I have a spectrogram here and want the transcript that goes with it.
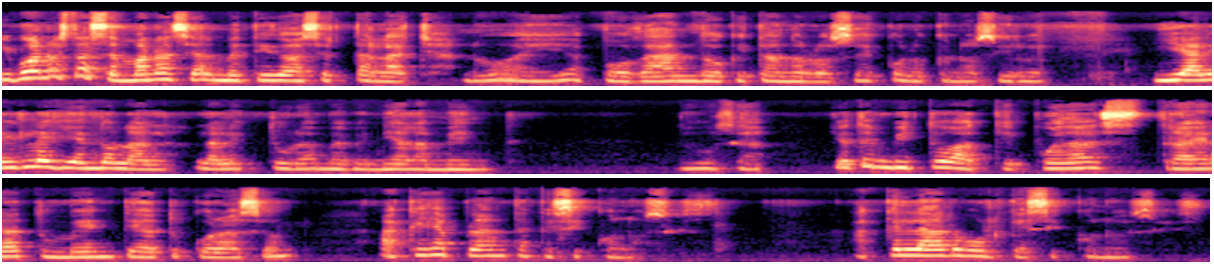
Y bueno, esta semana se han metido a hacer talacha, ¿no? Ahí apodando, quitando lo seco, lo que no sirve. Y al ir leyendo la, la lectura me venía a la mente, ¿no? O sea, yo te invito a que puedas traer a tu mente, a tu corazón, aquella planta que sí conoces, aquel árbol que sí conoces.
